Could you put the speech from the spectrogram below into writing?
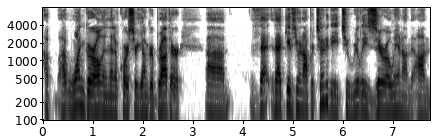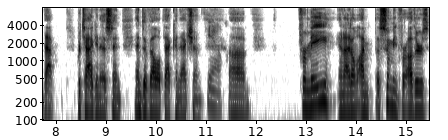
a, a one girl and then of course her younger brother, um, that that gives you an opportunity to really zero in on the, on that protagonist and and develop that connection. Yeah. Um, for me, and I don't, I'm assuming for others,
